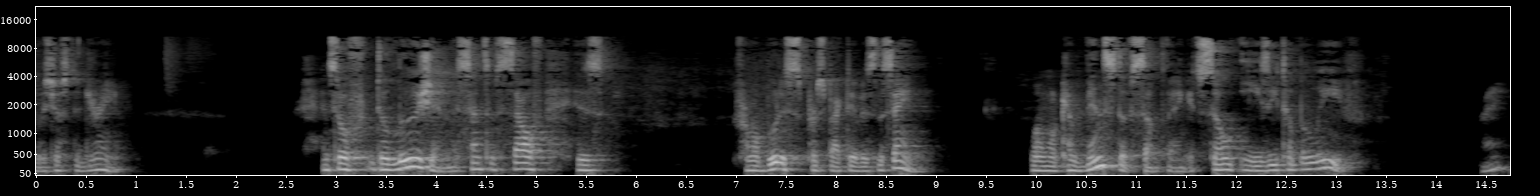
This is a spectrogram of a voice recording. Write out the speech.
It was just a dream. And so, delusion, the sense of self, is, from a Buddhist perspective, is the same. When we're convinced of something, it's so easy to believe. Right?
